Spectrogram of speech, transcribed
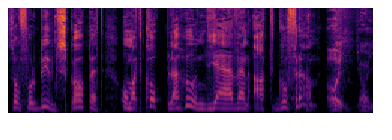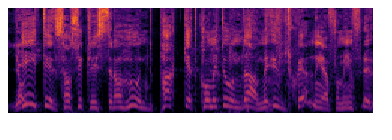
som får budskapet om att koppla hundjäveln att gå fram. Oj, oj, oj. Hittills har cyklisterna och hundpacket kommit undan med utskällningar från min fru.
